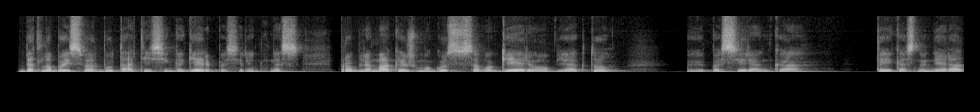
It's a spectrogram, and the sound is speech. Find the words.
bet labai svarbu tą teisingą gėrį pasirinkti, nes problema, kai žmogus savo gėrio objektų e, pasirenka tai, kas nu nėra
